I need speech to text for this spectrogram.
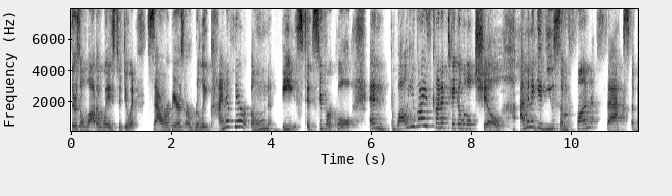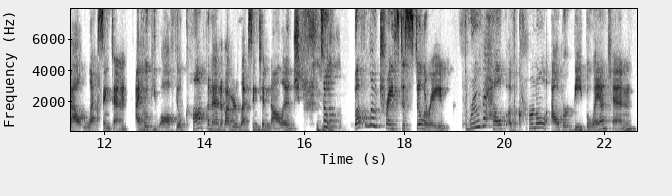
There's a lot of ways to do it. Sour beers are really kind of their own beast. It's super cool. And while you guys kind of take a little chill, I'm going to give you some fun facts about Lexington. I hope you all feel confident about your Lexington knowledge. So, Buffalo Trace Distillery, through the help of Colonel Albert B. Blanton,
